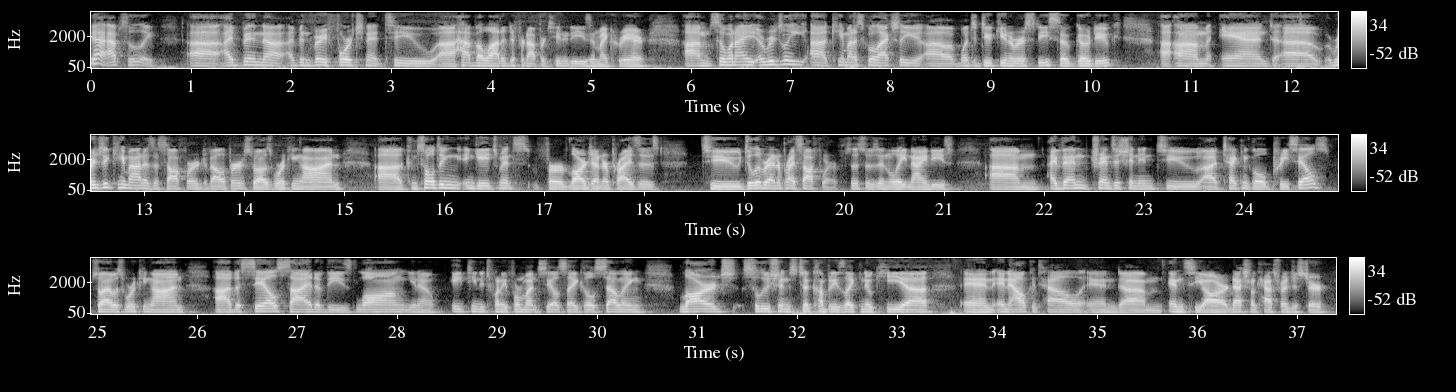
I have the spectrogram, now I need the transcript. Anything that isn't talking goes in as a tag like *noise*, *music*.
Yeah, absolutely. Uh, I've been uh, I've been very fortunate to uh, have a lot of different opportunities in my career. Um, so when I originally uh, came out of school, I actually uh, went to Duke University, so go Duke, uh, um, and originally came out as a software developer. So I was working on consulting engagements for large enterprises to deliver enterprise software. So this was in the late 90s. Um, I then transitioned into uh, technical pre-sales. So I was working on uh, the sales side of these long, you know, 18 to 24 month sales cycles, selling large solutions to companies like Nokia and, and Alcatel and um, NCR, National Cash Register.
